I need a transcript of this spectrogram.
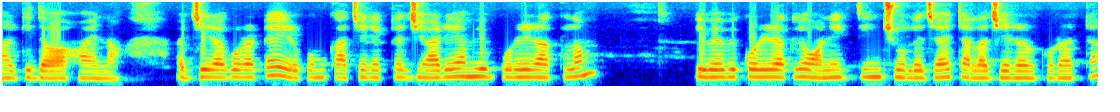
আর কি দেওয়া হয় না। আর জিরা গোড়াটা এরকম কাচের একটা ঝাড়ে আমি পরে রাখলাম। এভাবে করে রাখলে অনেক দিন চলে যায় টালা জেরার গোড়াটা।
